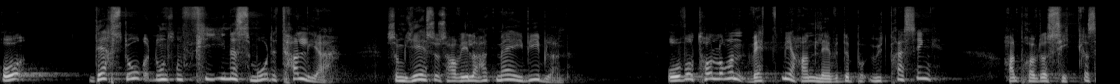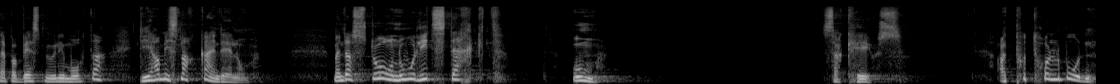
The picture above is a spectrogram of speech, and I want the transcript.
Og Der står noen sånne fine, små detaljer som Jesus har ville hatt med i Bibelen. Overtolleren vet vi han levde på utpressing. Han prøvde å sikre seg på best mulig måte. Det har vi snakka en del om. Men det står noe litt sterkt om Sakkeus. At på tollboden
